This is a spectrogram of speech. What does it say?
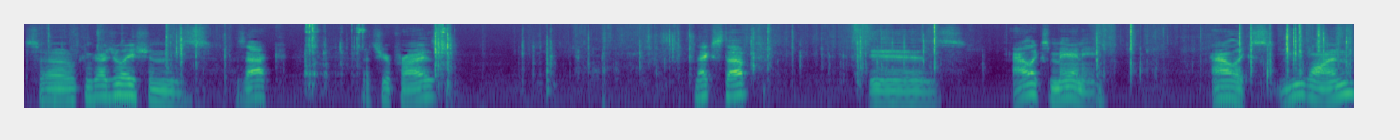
So congratulations, Zach. That's your prize. Next up is Alex Manny. Alex, you won.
